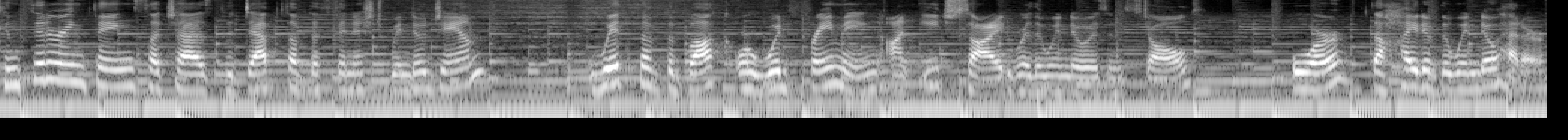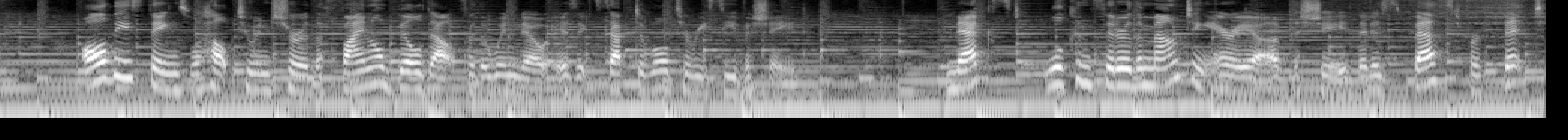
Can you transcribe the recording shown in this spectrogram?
considering things such as the depth of the finished window jamb, width of the buck or wood framing on each side where the window is installed, or the height of the window header. All these things will help to ensure the final build out for the window is acceptable to receive a shade. Next, we'll consider the mounting area of the shade that is best for fit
